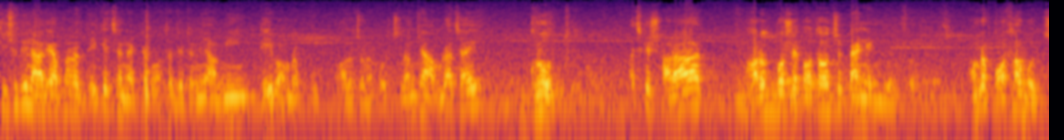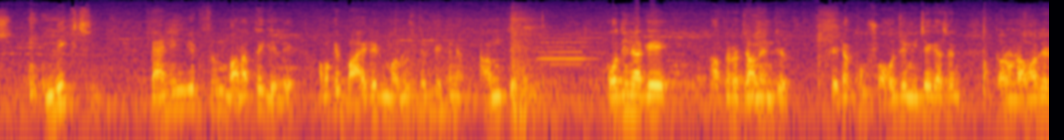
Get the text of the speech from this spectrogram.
কিছুদিন আগে আপনারা দেখেছেন একটা কথা যেটা নিয়ে আমি, দেব, আমরা খুব আলোচনা করছিলাম যে আমরা চাই গ্রোথ আজকে সারা ভারতবর্ষে কথা হচ্ছে প্যান ইন্ডিয়ান ফিল্ম আমরা কথা বলছি, লিখছি প্যান ইন্ডিয়ান ফিল্ম বানাতে গেলে আমাকে বাইরের মানুষদেরকে এখানে আনতে হবে। কদিন আগে আপনারা জানেন যে সেটা খুব সহজে মিটে গেছেন, কারণ আমাদের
